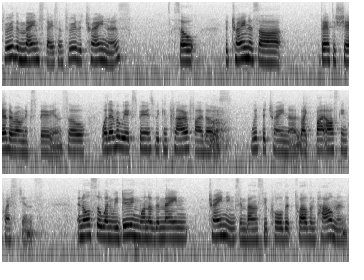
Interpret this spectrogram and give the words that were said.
through the mainstays and through the trainers, so the trainers are there to share their own experience. So whatever we experience, we can clarify those with the trainer, like by asking questions. And also when we're doing one of the main trainings in Balanced View called it 12 empowerments,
